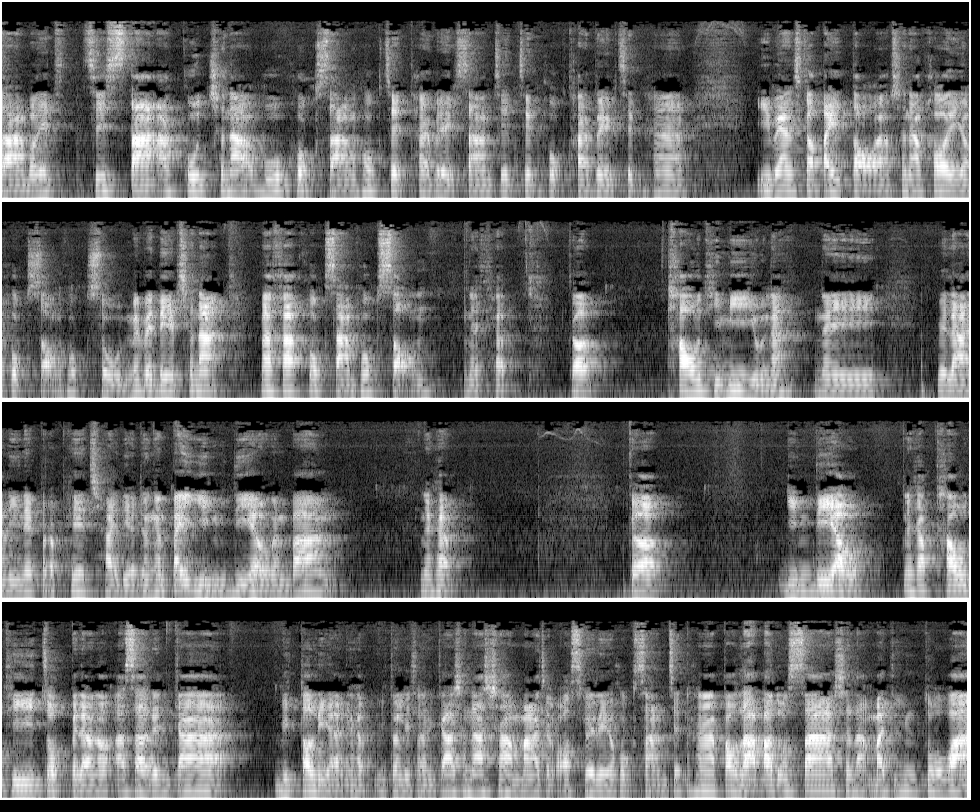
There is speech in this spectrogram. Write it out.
สามเบาติสตาอากุตชนะวูฟหกสามหกเจ็ดไทเบรกสามเจ็ดเจ็ดหกไทเบรกเจ็ดห้าอีแวนส์ก็ไปต่อชนะคอเรียหกสองหกศูนย์เมดเวเดฟชนะมาคัชครับหกสามหกสองนะครับก็เท่าที่มีอยู่นะในเวลานี้ในประเภทชายเดี่ยวดังนั้นไปหญิงเดี่ยวกันบ้างนะครับ ก็หญิงเดี่ยวนะครับเท่าที่จบไปแล้วเนาะอาซาเรนกาวิกตอเรียนะครับวิกตอเรียซันกาชนะชามาจากออสเตรเลีย 6-3-7-5 เปาล่าบาโดซาชนะมาตินโตวว่า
